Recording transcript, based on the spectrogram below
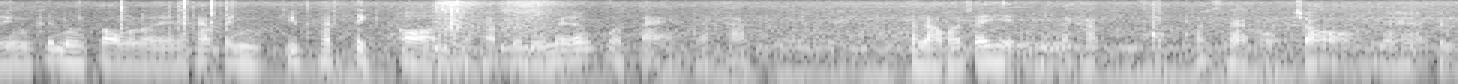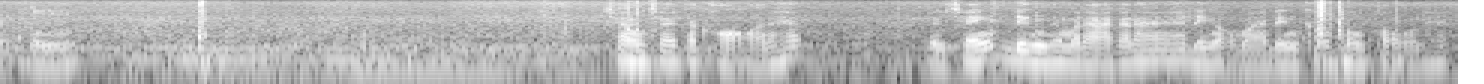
ดึงขึ้นตรงๆเลยนะครับ เป็นกิฟพลาสติกอ่อนนะครับตัวนี้ไม่ต้องกลัวแตกนะครับแล้วเราก็จะเห็นนะครับ ลักษณะของจอนะฮะเป็นแบบนี้ ช่างใช้ตะขอนะฮะหรือใช้ดึงธรรมดาก็ได้นะดึงออกมาดึงเข้าตรงๆนะฮะ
